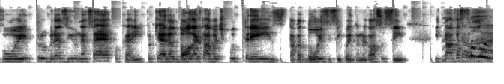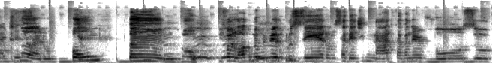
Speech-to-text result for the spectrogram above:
foi pro Brasil nessa época. E porque era, o dólar tava tipo 3, tava 2,50, um negócio assim. E tava, assim, mano, bombando. E foi logo meu primeiro cruzeiro, não sabia de nada, tava nervoso.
